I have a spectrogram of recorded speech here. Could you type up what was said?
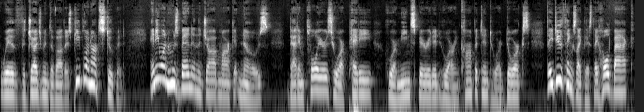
with the judgment of others. People are not stupid. Anyone who's been in the job market knows that employers who are petty, who are mean spirited, who are incompetent, who are dorks, they do things like this. They hold back.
